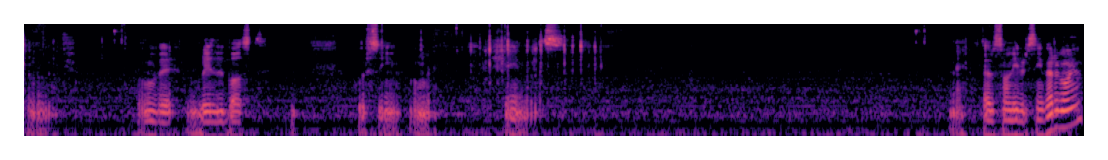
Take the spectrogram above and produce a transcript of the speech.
Translate. Vamos ver, inglês de bosta cursinho, vamos ver. Shameless. Né? Tradução livre sem vergonha.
